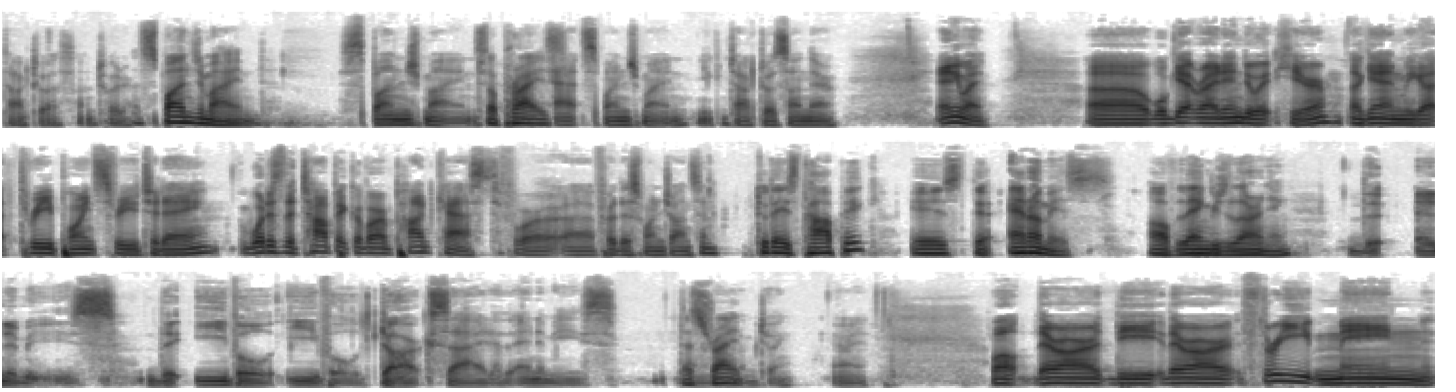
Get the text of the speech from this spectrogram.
talk to us on Twitter? Sponge mind. Sponge Mind. Surprise. at Sponge Mind. You can talk to us on there. Anyway, uh, we'll get right into it here. Again, we got three points for you today. What is the topic of our podcast for uh, for this one, Johnson? Today's topic is the enemies of language learning. The enemies, the evil, evil, dark side of the enemies. That's right. I'm doing. All right. Well, there are the there are three main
